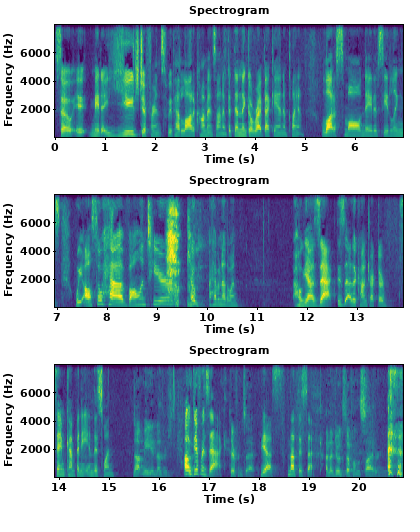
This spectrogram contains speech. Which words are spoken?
So it made a huge difference. We've had a lot of comments on it, but then they go right back in and plant a lot of small native seedlings. We also have volunteer. oh, I have another one. Oh, yeah, Zach. This is the other contractor, same company in this one. Not me, and others. Oh, different Zach. Different Zach. Yes, not this Zach. I'm not doing stuff on the side or anything.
